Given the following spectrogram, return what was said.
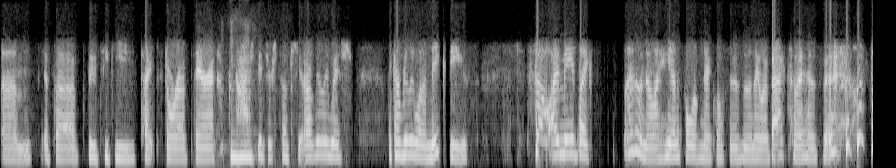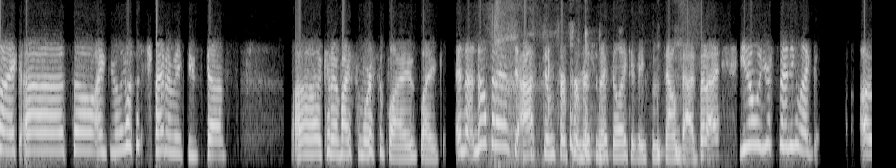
Um, it's a boutique type store up there. And mm-hmm. gosh, these are so cute. I really wish, like, I really want to make these. So I made like, I don't know, a handful of necklaces. And then I went back to my husband. I was like, uh, so I really want to try to make these cuffs. Uh, can I buy some more supplies? Like, and not, not that I have to ask him for permission. I feel like it makes him sound bad, but I, you know, when you're spending like a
